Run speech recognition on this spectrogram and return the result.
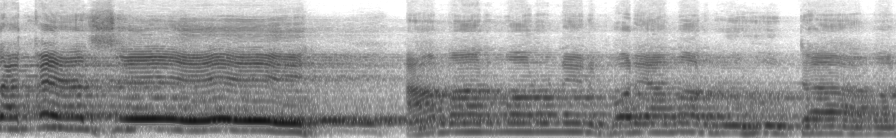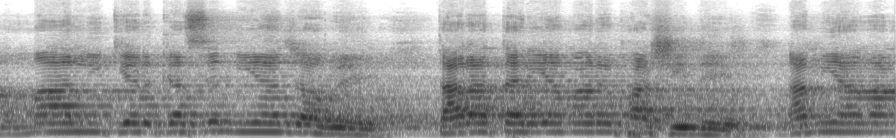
তাকায় আছে। আমার মরণের পরে আমার রুহুটা আমার মালিকের কাছে নিয়ে যাবে। তাড়াতাড়ি আমারে ফাঁসি দে। আমি আমার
